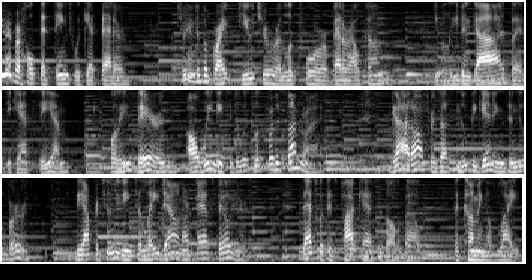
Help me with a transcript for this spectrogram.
you ever hoped that things would get better? Dreamed of a bright future or looked for a better outcome? You believe in God, but you can't see Him. Well, He's there, and all we need to do is look for the sunrise. God offers us new beginnings and new birth, the opportunity to lay down our past failures. That's what this podcast is all about the coming of light.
